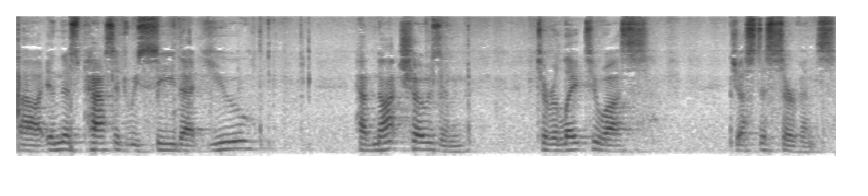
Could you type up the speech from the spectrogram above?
uh, in this passage we see that you have not chosen to relate to us just as servants,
